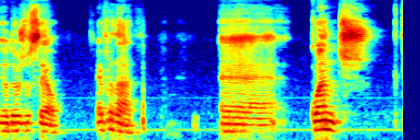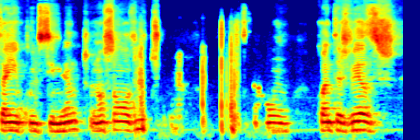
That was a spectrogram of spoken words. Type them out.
Meu Deus do céu, é verdade. Uh, quantos que têm o conhecimento não são ouvidos? com quantas vezes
